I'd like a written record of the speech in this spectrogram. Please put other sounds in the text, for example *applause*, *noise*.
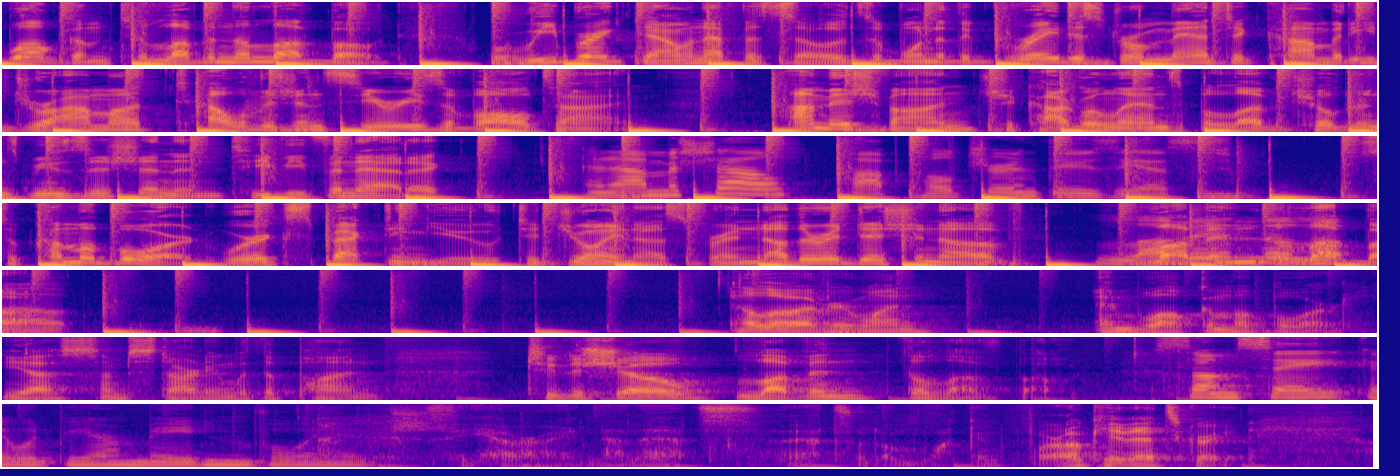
Welcome to Lovin' the Love Boat, where we break down episodes of one of the greatest romantic comedy drama television series of all time. I'm Istvan, Chicagoland's beloved children's musician and TV fanatic. And I'm Michelle, pop culture enthusiast. So come aboard. We're expecting you to join us for another edition of Lovin' the Love Boat. Hello, everyone, and welcome aboard. Yes, I'm starting with a pun to the show Lovin' the Love Boat. Some say it would be our maiden voyage. See, all right, now that's that's what I'm looking for. Okay, that's great.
